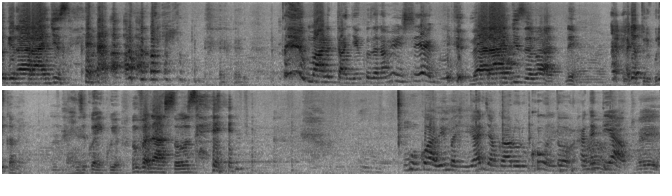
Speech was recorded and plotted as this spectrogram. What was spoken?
okay narangize mwana utangiye kuzanamo ibishegu narangize bane hajya turi kuri kamera nzi ko yayikuyeho mva nasoze nk'uko wabimbajije harya ngo hari urukundo hagati yabo Eh,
